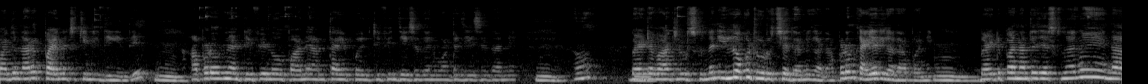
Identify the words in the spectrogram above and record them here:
పదిన్నరకు పైనుంచి కిందికి దిగింది. అప్పుడు నేను టిఫిన్ పని అంతా అయిపోయింది. టిఫిన్ చేసేదాన్ని వంట చేసేదాన్ని. బయట వాటి ఉడుచుకుందని ఇల్లు ఒకటి ఉడిచేదాన్ని కదా. అప్పుడు అయ్యేది కదా పని. బయట పని అంతా చేసుకున్నాను. నా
